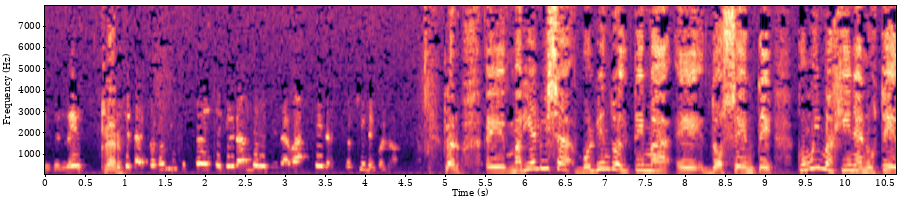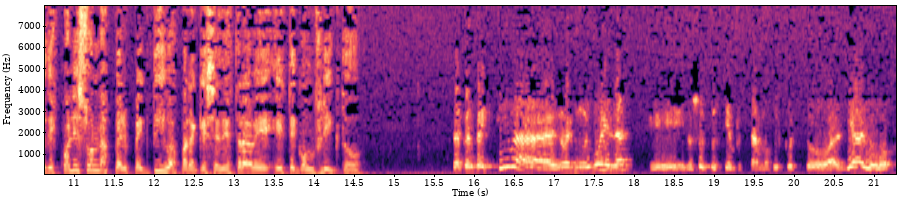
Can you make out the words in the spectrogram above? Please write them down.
¿Entendés? Claro. la economía se está deteriorando desde la base de la situación económica. Claro. Eh, María Luisa, volviendo al tema eh, docente, ¿cómo imaginan ustedes cuáles son las perspectivas para que se destrabe este conflicto? La perspectiva no es muy buena. Eh, nosotros siempre estamos dispuestos al diálogo,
